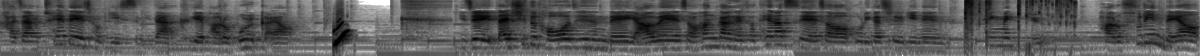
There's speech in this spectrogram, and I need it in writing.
가장 최대의 적이 있습니다. 그게 바로 뭘까요? 이제 날씨도 더워지는데 야외에서 한강에서 테라스에서 우리가 즐기는 생맥주 바로 술인데요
